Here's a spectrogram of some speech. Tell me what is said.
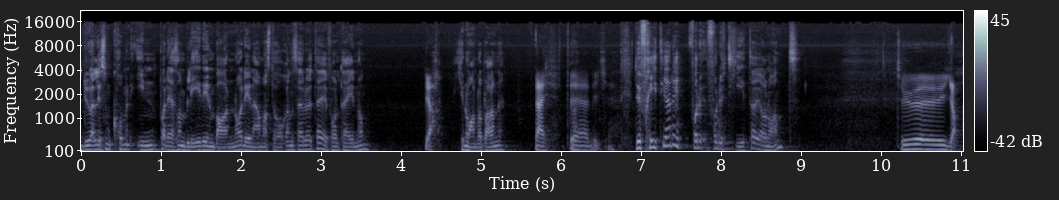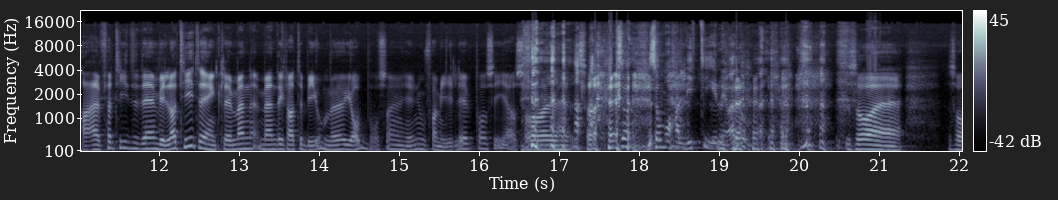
du er liksom kommet inn på det som blir din bane nå de nærmeste årene, ser du til, i forhold til eiendom? Ja. Ikke noen andre planer? Nei, det er det ikke. Du, fritida di, får får du tid til å gjøre noe annet? Du, ja, jeg får tid til det en vil ha tid til, egentlig. Men, men det er klart det blir jo mye jobb. Og så har jeg jo familie på sida. Så, eh, så, Så, så må ha litt tid innimellom. så, eh, så,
